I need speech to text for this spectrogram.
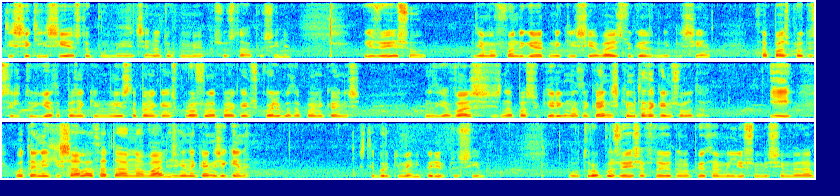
της εκκλησίας το πούμε έτσι, να το πούμε σωστά όπως είναι, η ζωή σου διαμορφώνεται γύρω από την εκκλησία, βάζεις στο κέντρο την εκκλησία, θα πας πρώτα στη λειτουργία, θα πας να κοινωνήσεις, θα πας να κάνεις πρόσφορα, θα πας να κάνεις κόλληπα, θα πας να κάνεις να διαβάσεις, να πας στο κηρύγμα, θα κάνεις και μετά θα κάνεις όλα τα άλλα. Ή όταν έχεις άλλα θα τα αναβάλεις για να κάνεις εκείνα. Στην προκειμένη περίπτωση, ο τρόπος ζωής αυτό για τον οποίο θα μιλήσουμε σήμερα,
